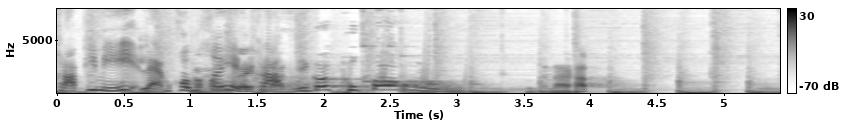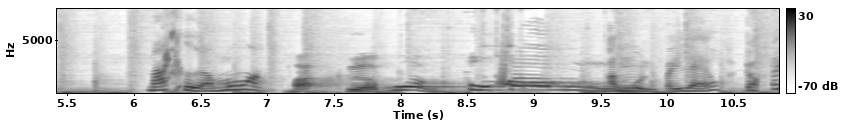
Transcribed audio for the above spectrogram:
ครับพี่มีแหลมคมเคยเห็นถ้ามั่ใจคขรับนาดนี้ก็ถูกต้อง คุณอันนาครับ มะเขือม่วง มะเขือม่วงถูกต้ององุ่นไปแล้ว ดอกใต้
